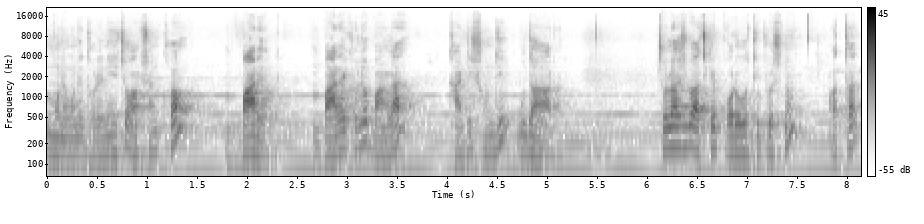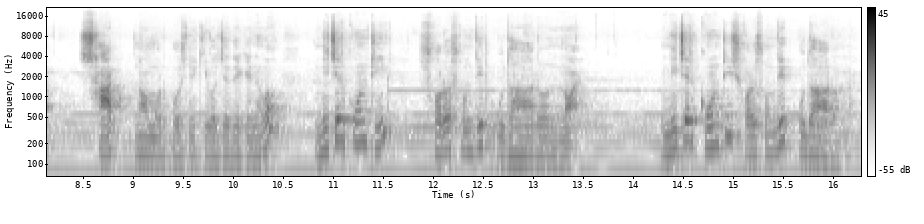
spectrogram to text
মনে মনে ধরে নিয়েছো অপশান খ বারেক বারেক হলো বাংলা খাঁটি সন্ধির উদাহরণ। চলে আসব আজকের পরবর্তী প্রশ্ন, অর্থাৎ ষাট নম্বর প্রশ্নে কী বলছে দেখে নেব। নিচের কোনটি স্বরসন্ধির উদাহরণ নয়? নিচের কোনটি স্বরসন্ধির উদাহরণ নয়?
